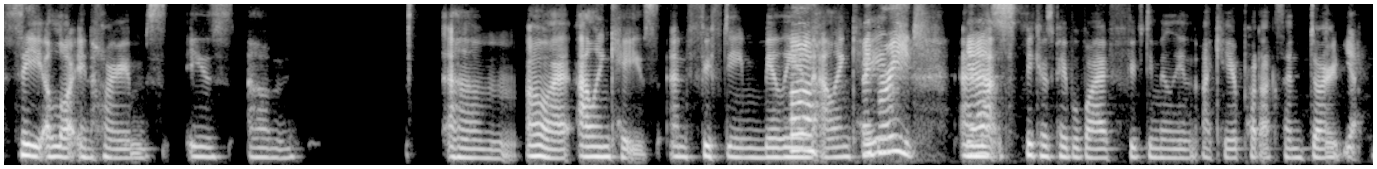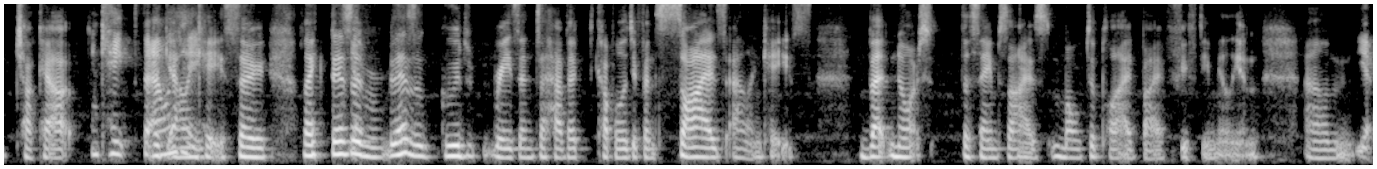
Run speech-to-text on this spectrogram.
see a lot in homes is um um oh uh, allen keys and 50 million Oh, allen keys breed. and yes. that's because people buy 50 million ikea products and don't Yeah. chuck out And keep the the Allen, allen key. keys so like there's a there's a good reason to have a couple of different size allen keys but not the same size multiplied by 50 million um Yeah.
